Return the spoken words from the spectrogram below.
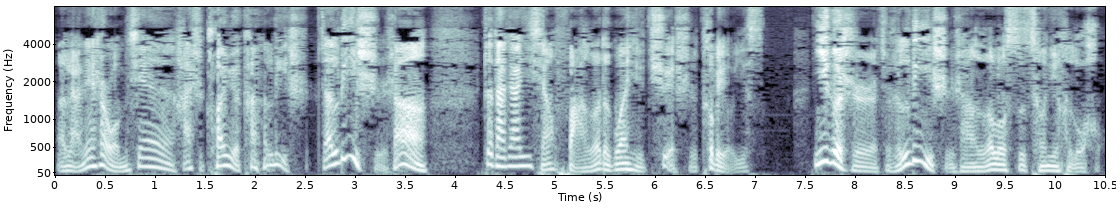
呃，两件事我们先还是穿越看看历史，在历史上。这大家一想，法俄的关系确实特别有意思。一个是，就是历史上俄罗斯曾经很落后，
